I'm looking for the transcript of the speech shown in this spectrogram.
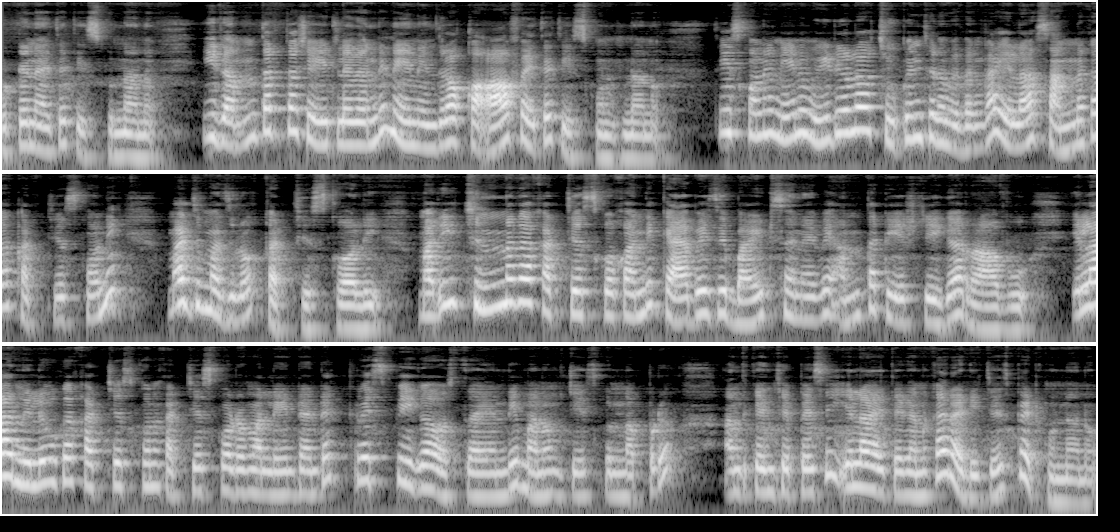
బుట్టను అయితే తీసుకున్నాను. ఇదంతటితో చేయట్లేదండి. నేను ఇందులో ఒక హాఫ్ అయితే తీసుకుంటున్నాను. తీసుకొని నేను వీడియోలో చూపించిన విధంగా ఇలా సన్నగా కట్ చేసుకొని మధ్య మధ్యలో కట్ చేసుకోవాలి. మరీ చిన్నగా కట్ చేసుకోకండి. క్యాబేజీ బైట్స్ అనేవి అంత టేస్టీగా రావు. ఇలా నిలువుగా కట్ చేసుకొని కట్ చేసుకోవడం వల్ల ఏంటంటే క్రిస్పీగా వస్తాయండి మనం చేసుకున్నప్పుడు. అందుకని చెప్పేసి ఇలా అయితే కనుక రెడీ చేసి పెట్టుకున్నాను.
